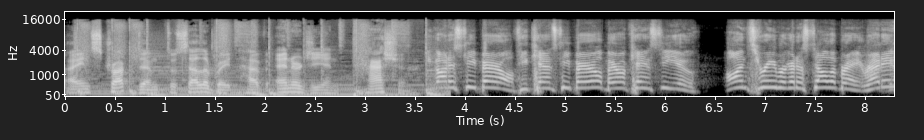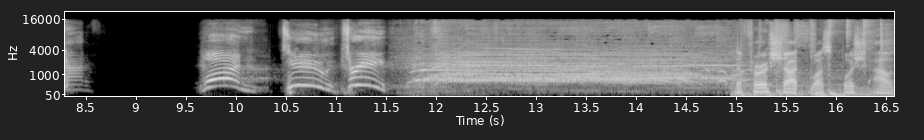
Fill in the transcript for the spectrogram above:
I instruct them to celebrate, have energy and passion. You gotta see Barrel. If you can't see Barrel, Barrel can't see you. On three, we're gonna celebrate. Ready? One, two, three. The first shot was pushed out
